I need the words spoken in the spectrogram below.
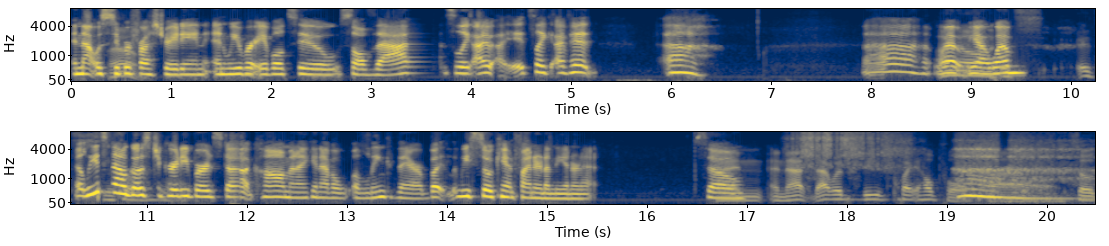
And that was super oh. frustrating. And we were able to solve that. So like I it's like I've hit uh Ah, web, yeah, web. It's, At least now goes to grittybirds.com and I can have a, a, link there, but we still can't find it on the internet. So and, and that that would be quite helpful. uh, so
